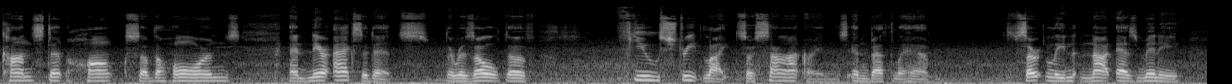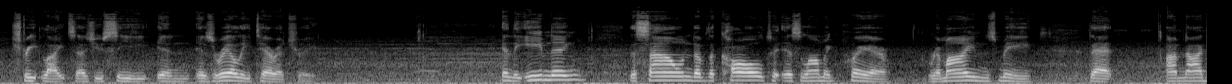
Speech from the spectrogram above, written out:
constant honks of the horns, and near accidents, the result of few streetlights or signs in Bethlehem. Certainly not as many streetlights as you see in Israeli territory. In the evening, the sound of the call to Islamic prayer reminds me that I'm not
